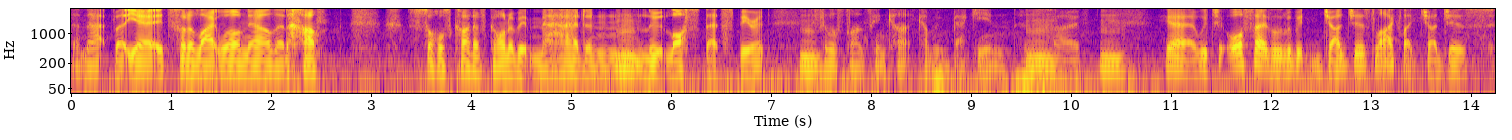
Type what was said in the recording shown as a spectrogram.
and that. But yeah, it's sort of like well now that um Saul's kind of gone a bit mad and Mm. lo- lost that spirit. The Mm. Philistines can can't coming back in, and Mm. so Mm. yeah, which also is a little bit judges like, like judges.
